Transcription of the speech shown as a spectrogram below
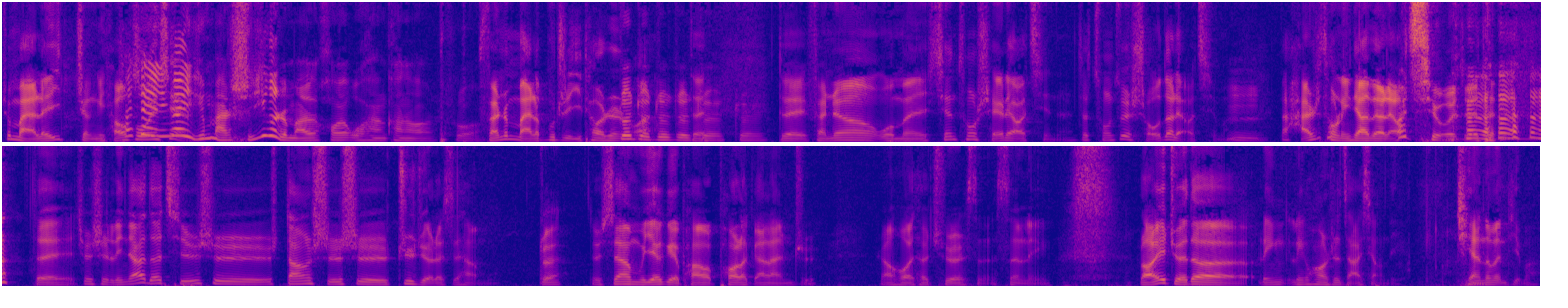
就买了一整条他现在应该已经买了十一个人吧？好像我好像看到说，反正买了不止一条人。对对对对。对对，对，反正我们先从谁聊起呢？就从最熟的聊起嘛。嗯，那还是从林加德聊起，我觉得，对，就是林加德其实是当时是拒绝了西汉姆，对，就西汉姆也给抛抛了橄榄枝，然后他去了森森林。老爷觉得林林皇是咋想的？钱的问题吗？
